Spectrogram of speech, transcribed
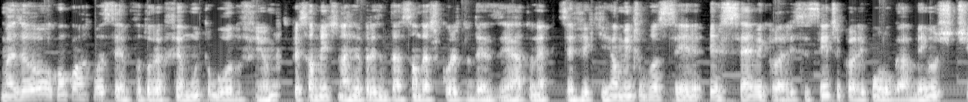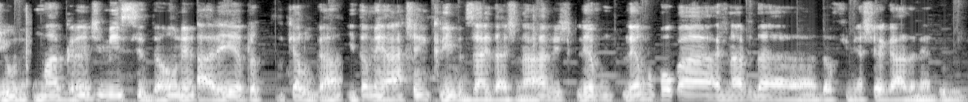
Mas eu concordo com você, a fotografia é muito boa do filme, especialmente na representação das cores do deserto, né? Você vê que realmente você percebe aquilo ali, se sente aquilo ali com um lugar bem hostil, né? Uma grande imensidão, né? Areia para tudo que é lugar. E também a arte é incrível, o design das naves. Lembra, lembra um pouco as naves da, do filme A Chegada, né? Do,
